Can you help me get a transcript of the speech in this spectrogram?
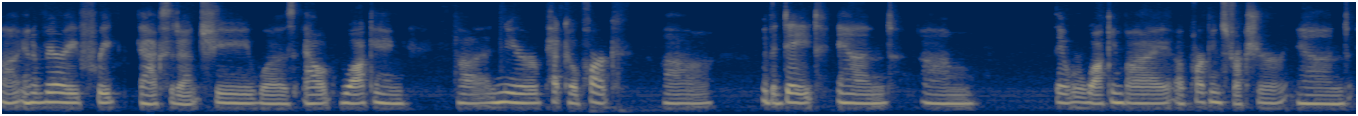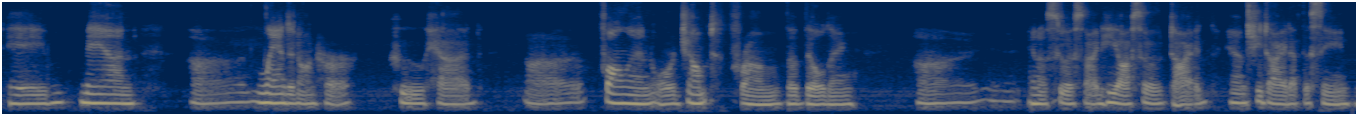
uh, in a very freak accident. She was out walking uh, near Petco Park uh, with a date, and um, they were walking by a parking structure, and a man uh, landed on her who had uh, fallen or jumped from the building uh, in a suicide. He also died, and she died at the scene.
